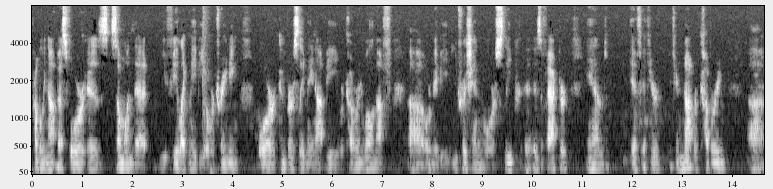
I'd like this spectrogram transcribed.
probably not best for is someone that you feel like may be overtraining or conversely may not be recovering well enough uh, or maybe nutrition or sleep is a factor. And if, if you're if you're not recovering uh,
